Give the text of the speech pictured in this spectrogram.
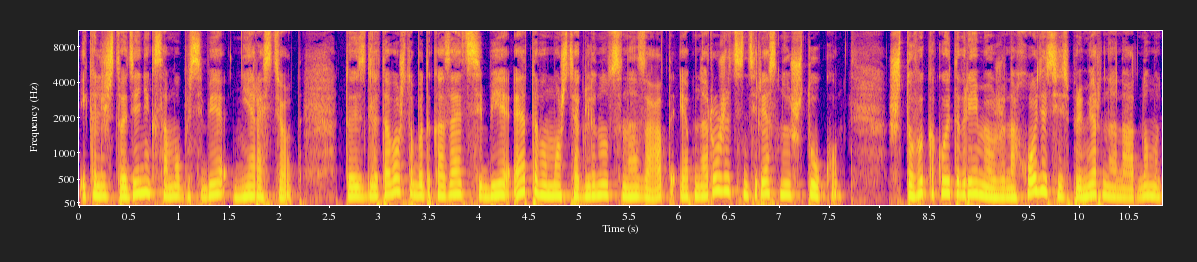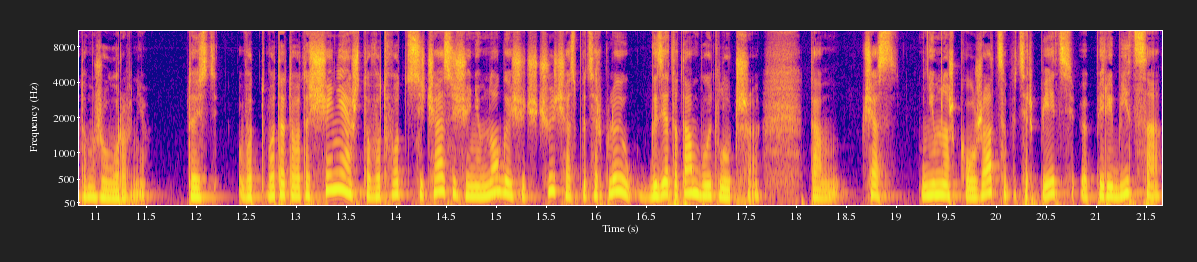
и количество денег само по себе не растет. То есть для того, чтобы доказать себе это, вы можете оглянуться назад и обнаружить интересную штуку, что вы какое-то время уже находитесь примерно на одном и том же уровне. То есть вот, вот это вот ощущение, что вот-вот сейчас еще немного, еще чуть-чуть, сейчас потерплю, где-то там будет лучше. Там сейчас немножко ужаться, потерпеть, э, перебиться.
